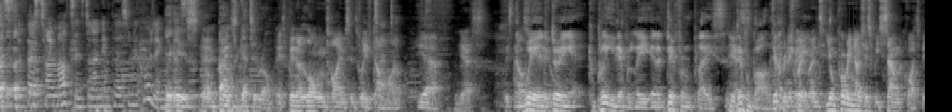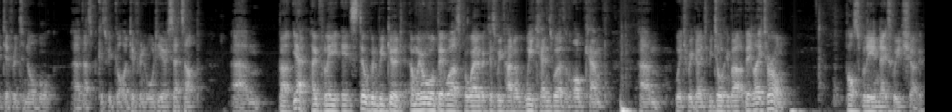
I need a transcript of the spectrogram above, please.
This is the first time Martin's done an in-person recording. with it us. is. I'm bound to get it wrong. It's been a long time since we've done one. Yeah. Yes. This And does we're feel- doing it completely differently in a different place, in a Yes. different part of the different country. equipment. You'll probably notice we sound quite a bit different to normal. Uh, that's because we've got a different audio setup. Um, but yeah, hopefully it's still going to be good. And we're all a bit worse for wear because we've had a weekend's worth of OggCamp, um, which we're going to be talking about a bit later on, possibly in next week's show.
